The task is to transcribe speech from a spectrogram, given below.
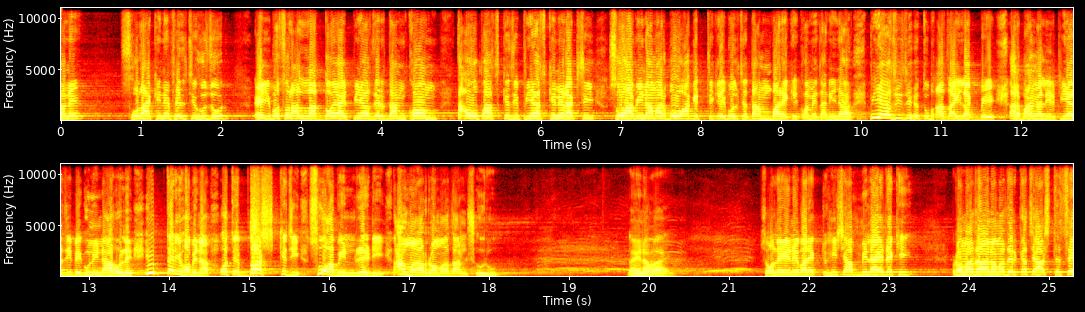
মানে? সোলা কিনে ফেলছি, হুজুর। এই বছর আল্লাহর দয়ায় পেঁয়াজের দাম কম, তাও পাঁচ কেজি পেঁয়াজ কিনে রাখছি। সোয়াবিন আমার বউ আগের থেকেই বলছে, দাম বাড়ে কি কমে জানি না। পেঁয়াজি যেহেতু ভাজাই লাগবে, আর বাঙালির পেঁয়াজি বেগুনি না হলে ইফতারি হবে না। ওতে দশ কেজি সোয়াবিন রেডি, আমার রমাদান শুরু। তাই না ভাই? চলেন এবার একটু হিসাব মিলায় দেখি। রমাদান আমাদের কাছে আসতেছে।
